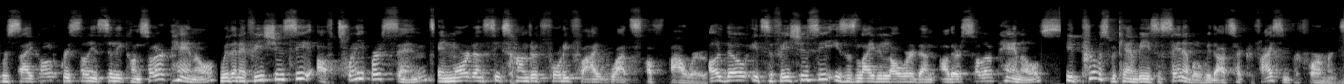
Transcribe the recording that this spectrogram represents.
recycled crystalline silicon solar panel with an efficiency of 20% and more than 645 watts of power. Although its efficiency is slightly lower than other solar panels, it proves we can be sustainable without sacrificing performance.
